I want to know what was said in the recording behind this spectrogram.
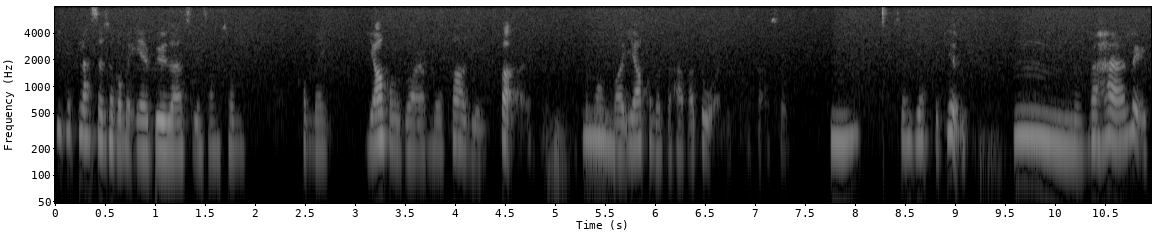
vilka klasser som kommer erbjudas liksom, som kommer, jag kommer vara mottaglig för. Som Mm. vad jag kommer behöva då. Liksom, så, här, så jättekul. Mm, vad härligt.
